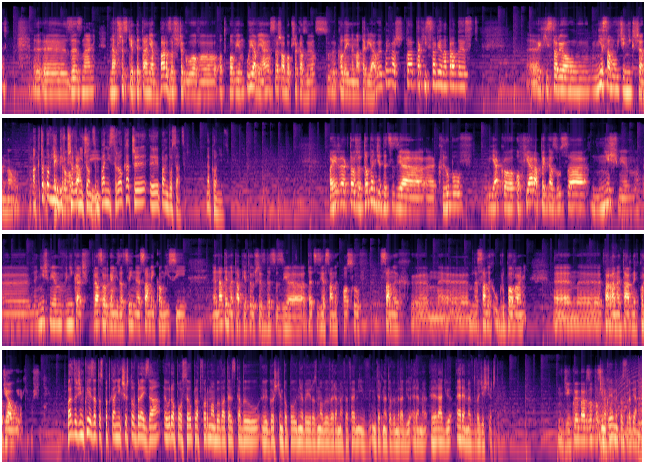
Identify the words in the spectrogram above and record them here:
y, zeznań. Na wszystkie pytania bardzo szczegółowo odpowiem, ujawniając też albo przekazując kolejne materiały, ponieważ ta, ta historia naprawdę jest historią niesamowicie nikczemną. A kto powinien być prowokacji. przewodniczącym? Pani Sroka czy y, pan Bosacki? Na koniec. Panie redaktorze, to będzie decyzja e, klubów. Jako ofiara Pegasusa nie śmiem, e, nie śmiem wnikać w prace organizacyjne samej komisji. Na tym etapie to już jest decyzja, decyzja samych posłów, samych, e, samych ugrupowań e, parlamentarnych, podziału jakiegoś tutaj. Bardzo dziękuję za to spotkanie. Krzysztof Brejza, europoseł, Platforma Obywatelska, był gościem popołudniowej rozmowy w RMF FM i w internetowym radiu, RMF, radiu RMF24. Dziękuję bardzo, pozdrawiam. Dziękujemy, pozdrawiamy.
